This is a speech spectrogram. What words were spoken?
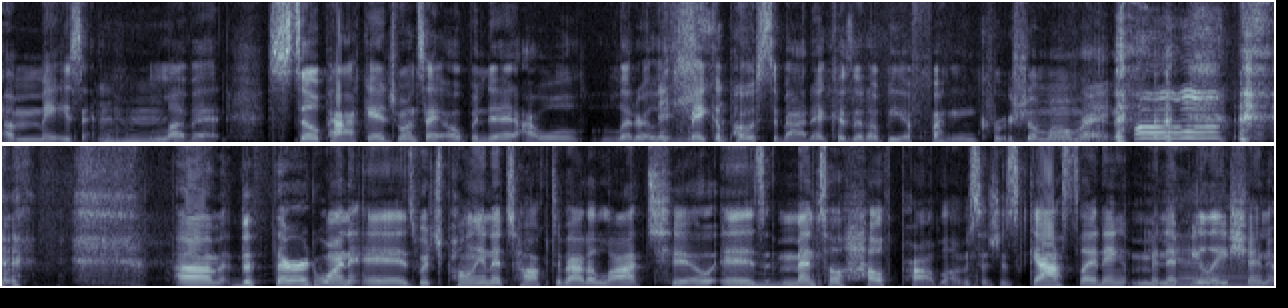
amazing. Mm-hmm. Love it. Still packaged. Once I opened it, I will literally make a post about it because it'll be a fucking crucial moment. right Um, the third one is, which Paulina talked about a lot too, is Mm-hmm. mental health problems such as gaslighting, manipulation,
